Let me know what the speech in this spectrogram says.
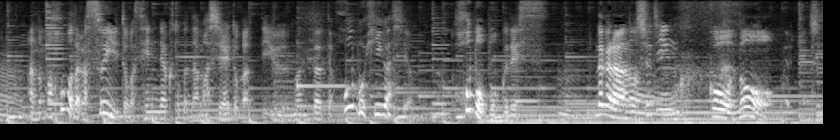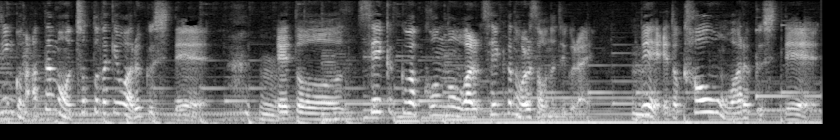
うん。あの、まあ、ほぼだから推理とか戦略とか騙し合いとかっていう。まあ、だってほぼ東やもんな、ほぼ僕です。うん。だからあの主人公の主人公の頭をちょっとだけ悪くして、うん。えっと性格はこの悪性格の悪さは同じぐらい。で、えっと顔も悪くして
